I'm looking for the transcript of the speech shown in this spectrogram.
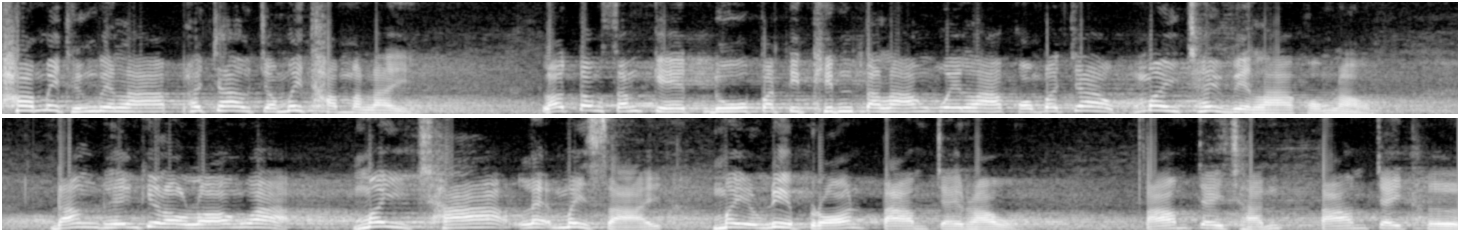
ถ้าไม่ถึงเวลาพระเจ้าจะไม่ทำอะไร เราต้องสังเกตดูปฏิทินตารางเวลาของพระเจ้าไม่ใช่เวลาของเรา ดังเพลงที่เราร้องว่าไม่ช้าและไม่สายไม่รีบร้อนตามใจเรา ตามใจฉันตามใจเธอ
